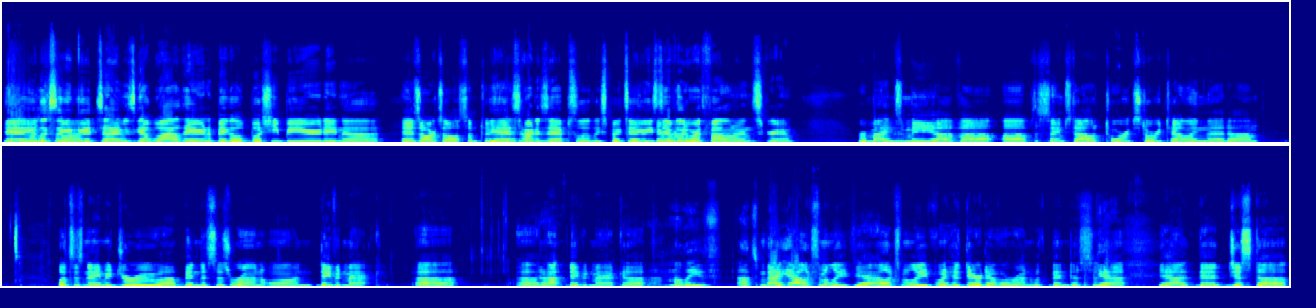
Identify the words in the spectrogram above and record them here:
yeah he looks, like a good time he's got wild hair and a big old bushy beard and uh His art's awesome too. yeah man. his art is absolutely spectacular he's It re- definitely worth following on instagram reminds me of uh, of the same style of tor- storytelling that um, what's his name who drew uh, Bendis's run on David Mack. Uh, uh, not David Mack. Uh, Maleev. Alex uh, Maleev. Alex Maleev. Yeah, Alex Maleev with his Daredevil run with Bendis. And, Yeah. uh, yeah. uh, just uh,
